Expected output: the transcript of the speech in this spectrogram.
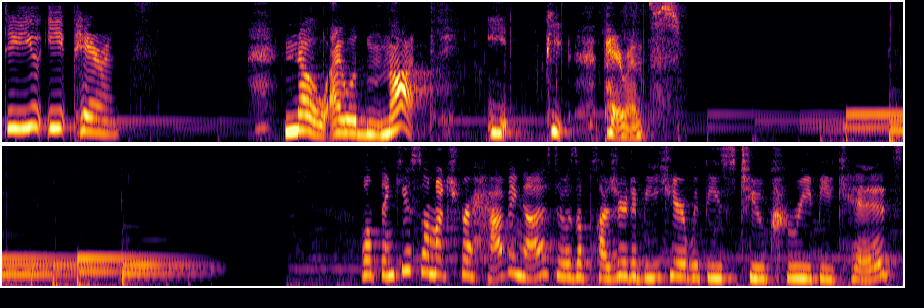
Do you eat parents? No, I would not eat pe- parents. Well, thank you so much for having us. It was a pleasure to be here with these two creepy kids.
